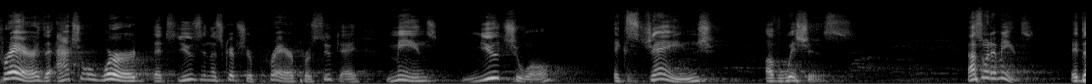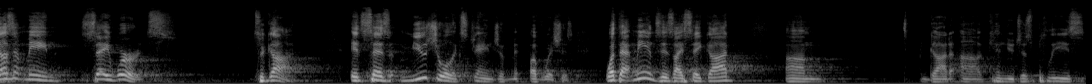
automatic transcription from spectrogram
Prayer, the actual word that's used in the scripture, prayer, proseuche, means mutual exchange of wishes. That's what it means. It doesn't mean say words to God. It says mutual exchange of, of wishes. What that means is I say, God, um, God, uh, can you just please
